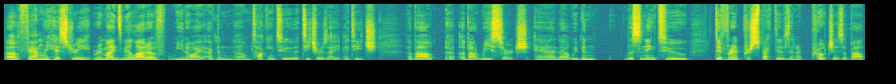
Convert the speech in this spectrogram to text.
of family history reminds me a lot of you know I, have been um, talking to the teachers I, I teach about uh, about research and uh, we've been listening to different perspectives and approaches about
